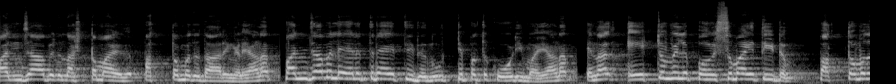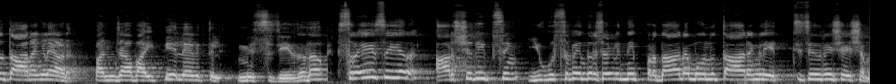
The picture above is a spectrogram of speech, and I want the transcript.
പഞ്ചാബിന് നഷ്ടമായത് പത്തൊമ്പത് താരങ്ങളെയാണ്. പഞ്ചാബ് ലേലത്തിനായി എത്തിയത് നൂറ്റിപ്പത്ത് കോടിയുമായാണ്. എന്നാൽ ഏറ്റവും വലിയ പേഴ്സുമായി എത്തിയിട്ടും പത്തൊമ്പത് താരങ്ങളെയാണ് പഞ്ചാബ് ഐ പി എൽ ലേലത്തിൽ മിസ് ചെയ്തത്. ശ്രേയസ് അയ്യർ അർഷദീപ് സിംഗ് യൂസഫേന്ദ്ര ചഹൽ എന്നീ പ്രധാന മൂന്ന് താരങ്ങളെ എത്തിച്ചതിനു ശേഷം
